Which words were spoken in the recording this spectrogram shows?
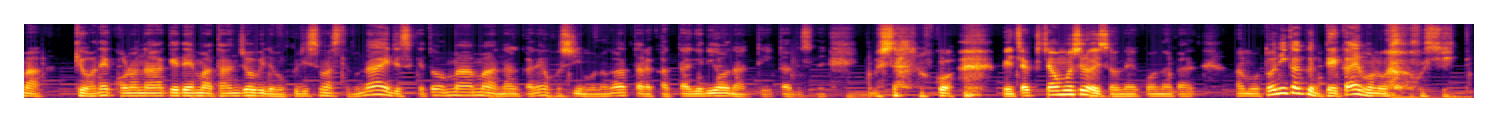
まあ、今日はね、コロナ明けで、まあ、誕生日でもクリスマスでもないですけど、まあまあ、なんかね、欲しいものがあったら買ってあげるよなんて言ったんですね、やっぱ下の子、めちゃくちゃ面白いですよね。こうなんか、あもうとにかくでかいものが 欲しいって。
